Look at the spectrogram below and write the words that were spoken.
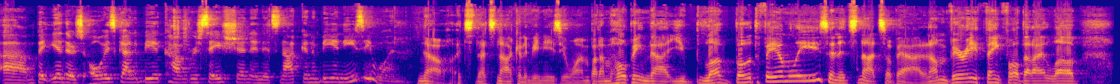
Um, but yeah, there's always got to be a conversation, and it's not going to be an easy one. No, it's that's not going to be an easy one. But I'm hoping that you love both families, and it's not so bad. And I'm very thankful that I love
